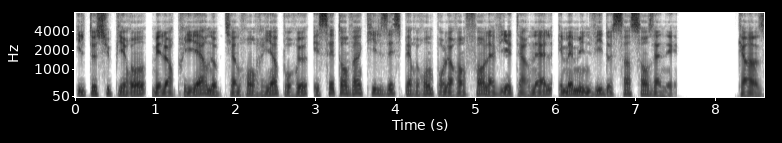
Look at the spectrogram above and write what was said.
Ils te supplieront, mais leurs prières n'obtiendront rien pour eux, et c'est en vain qu'ils espéreront pour leur enfant la vie éternelle, et même une vie de 500 années. 15.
